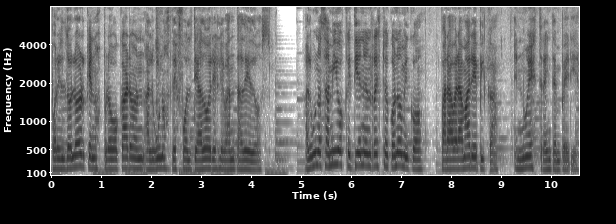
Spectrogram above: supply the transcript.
por el dolor que nos provocaron algunos defolteadores levantadedos, algunos amigos que tienen resto económico para abramar épica en nuestra intemperie.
